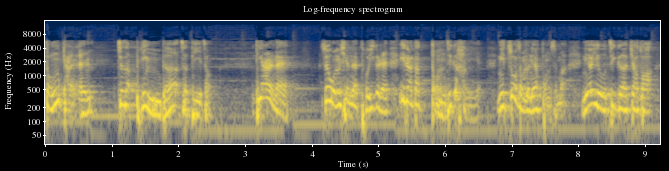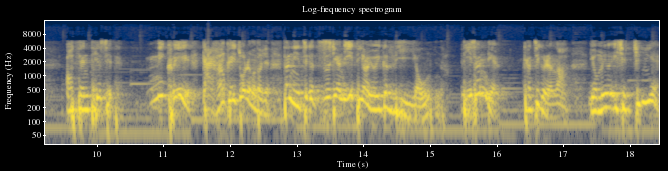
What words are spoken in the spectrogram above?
懂感恩，就是品德，这第一种。第二呢，所以我们现在投一个人，一定要他懂这个行业。你做什么，你要懂什么，你要有这个叫做 authenticity。你可以改行，可以做任何东西，但你这个之间一定要有一个理由。你知道第三点，看这个人啊有没有一些经验。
